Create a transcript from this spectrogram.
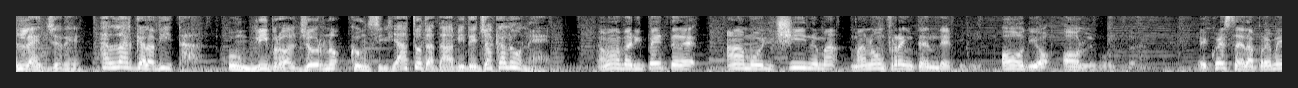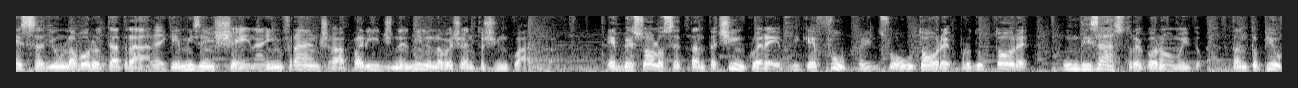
Leggere allarga la vita. Un libro al giorno consigliato da Davide Giacalone. Amava ripetere: Amo il cinema, ma non fraintendetemi. Odio Hollywood. E questa è la premessa di un lavoro teatrale che mise in scena in Francia a Parigi nel 1950. Ebbe solo 75 repliche e fu, per il suo autore e produttore, un disastro economico, tanto più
